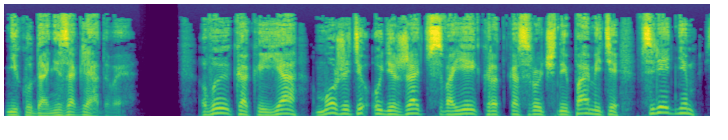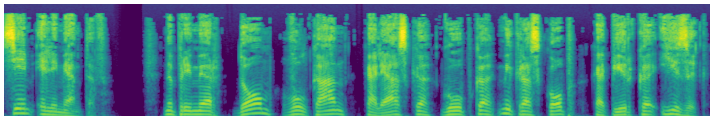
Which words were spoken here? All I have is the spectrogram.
никуда не заглядывая. Вы, как и я, можете удержать в своей краткосрочной памяти в среднем семь элементов. Например, дом, вулкан, коляска, губка, микроскоп, копирка, язык.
